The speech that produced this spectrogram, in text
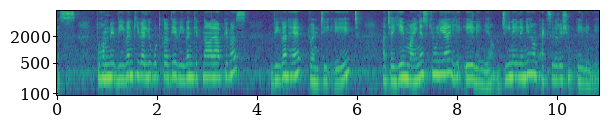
S तो हमने v1 की वैल्यू पुट कर दी v1 कितना आ रहा है आपके पास? V1 है 28 अच्छा ये माइनस क्यों लिया है? ये a लेंगे हम। G नहीं लेंगे, हम एक्सेलरेशन a लेंगे।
